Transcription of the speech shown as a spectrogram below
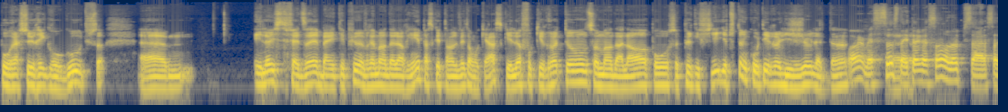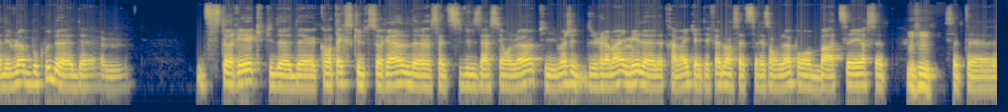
pour rassurer Grogu, tout ça. Euh, et là, il se fait dire, ben, t'es plus un vrai Mandalorien parce que t'as enlevé ton casque. Et là, il faut qu'il retourne sur Mandalore pour se purifier. Il y a tout un côté religieux là-dedans. Ouais, mais c'est ça, c'est euh, intéressant, là, puis ça, ça développe beaucoup de, de d'historique puis de, contexte culturel de cette civilisation-là. Puis moi, j'ai vraiment aimé le, travail qui a été fait dans cette saison-là pour bâtir cette, mm-hmm. cette euh,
